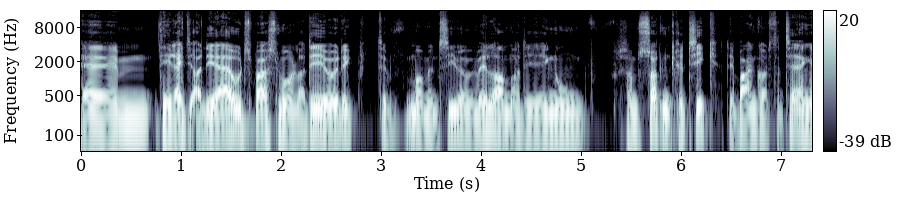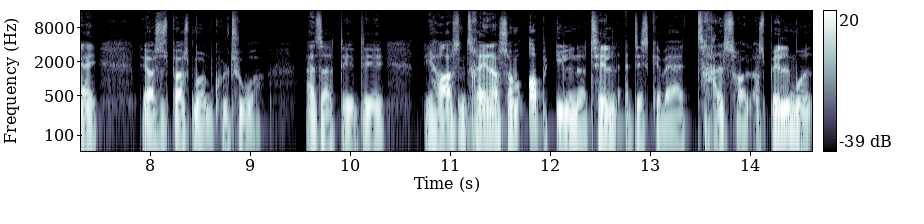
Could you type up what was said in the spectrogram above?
Øhm, det er rigtigt, og det er jo et spørgsmål, og det er jo ikke, det må man sige, hvad man vil om, og det er ikke nogen som sådan kritik, det er bare en konstatering af, det er også et spørgsmål om kultur. Altså, det, det, de har også en træner, som opildner til, at det skal være et trælshold at spille mod.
